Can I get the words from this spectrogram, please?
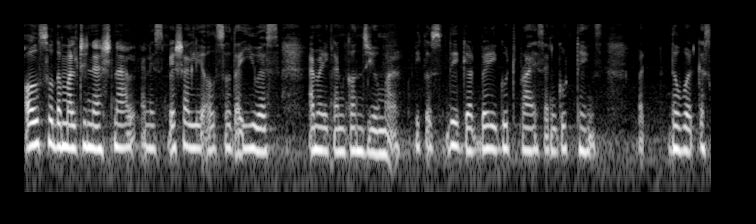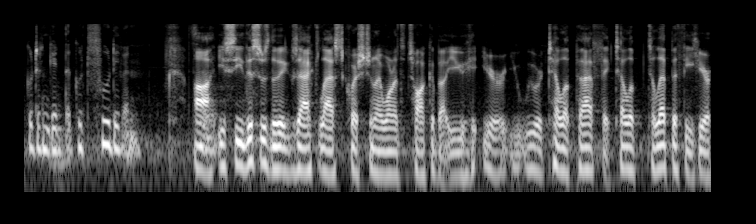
also the multinational and especially also the us american consumer because they got very good price and good things but the workers couldn't get the good food even Ah, you see, this was the exact last question I wanted to talk about. You, hit your, you we were telepathic, tele, telepathy here.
